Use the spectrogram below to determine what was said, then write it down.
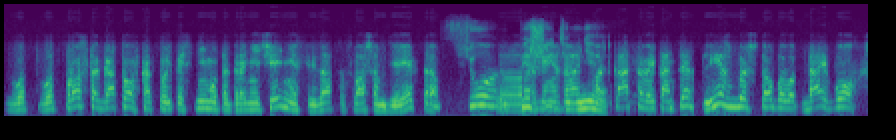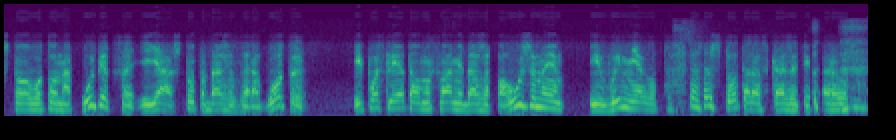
вот, вот просто готов, как только снимут ограничения, связаться с вашим директором. Все, э, пишите организовать мне. подкассовый концерт, лишь бы, чтобы, вот, дай бог, что вот он окупится, и я что-то даже заработаю, и после этого мы с вами даже поужинаем, и вы мне вот что-то расскажете хорошее.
